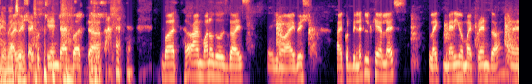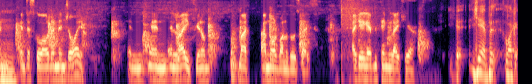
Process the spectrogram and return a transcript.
Yeah, i wish i could change that but uh, but i'm one of those guys. You know i wish i could be little careless like many of my friends are and mm. can just go out and enjoy in, in in life you know but i'm not one of those guys i take everything like here yeah, yeah, but like,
